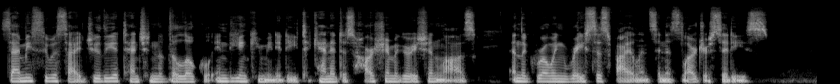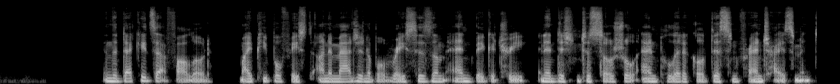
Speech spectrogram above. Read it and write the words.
Sammy's suicide drew the attention of the local Indian community to Canada's harsh immigration laws and the growing racist violence in its larger cities. In the decades that followed, my people faced unimaginable racism and bigotry in addition to social and political disenfranchisement.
